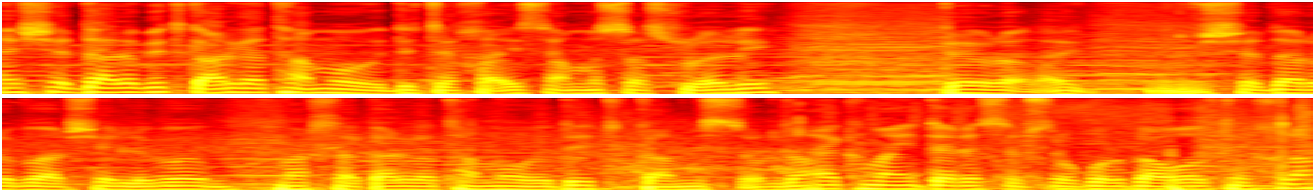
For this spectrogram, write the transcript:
აი შედარებით კარგად ამოვედით ახლა ის ამოსასვლელი. ბევრი აი შედარება არ შეიძლება მართლა კარგად ამოვედით, გამისწორდა. აი მაინტერესებს როგორ გავალთ ახლა.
